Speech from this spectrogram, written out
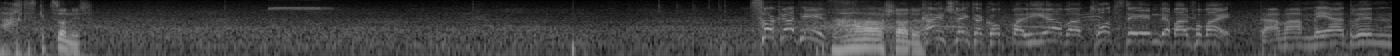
Ach, das gibt's doch nicht. Sokrates. Ah, schade. Kein schlechter Kopfball hier, aber trotzdem der Ball vorbei. Da war mehr drin.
